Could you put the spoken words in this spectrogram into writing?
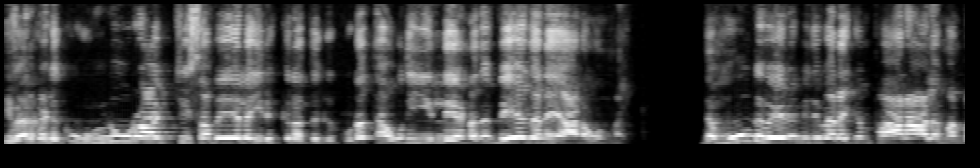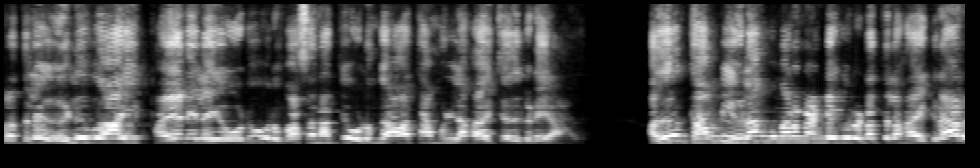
இவர்களுக்கு உள்ளூராட்சி சபையில இருக்கிறதுக்கு கூட தகுதி இல்லை என்றது வேதனையான உண்மை. இந்த மூன்று பேரும் இதுவரைக்கும் பாராளுமன்றத்தில் எழுவாய் பயனிலையோடு ஒரு வசனத்தை ஒழுங்காக தமிழ்ல காய்ச்சது கிடையாது. அதுவும் தம்பி இளங்குமரன் அன்றைக்கு ஒரு இடத்துல காய்க்கிறார்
